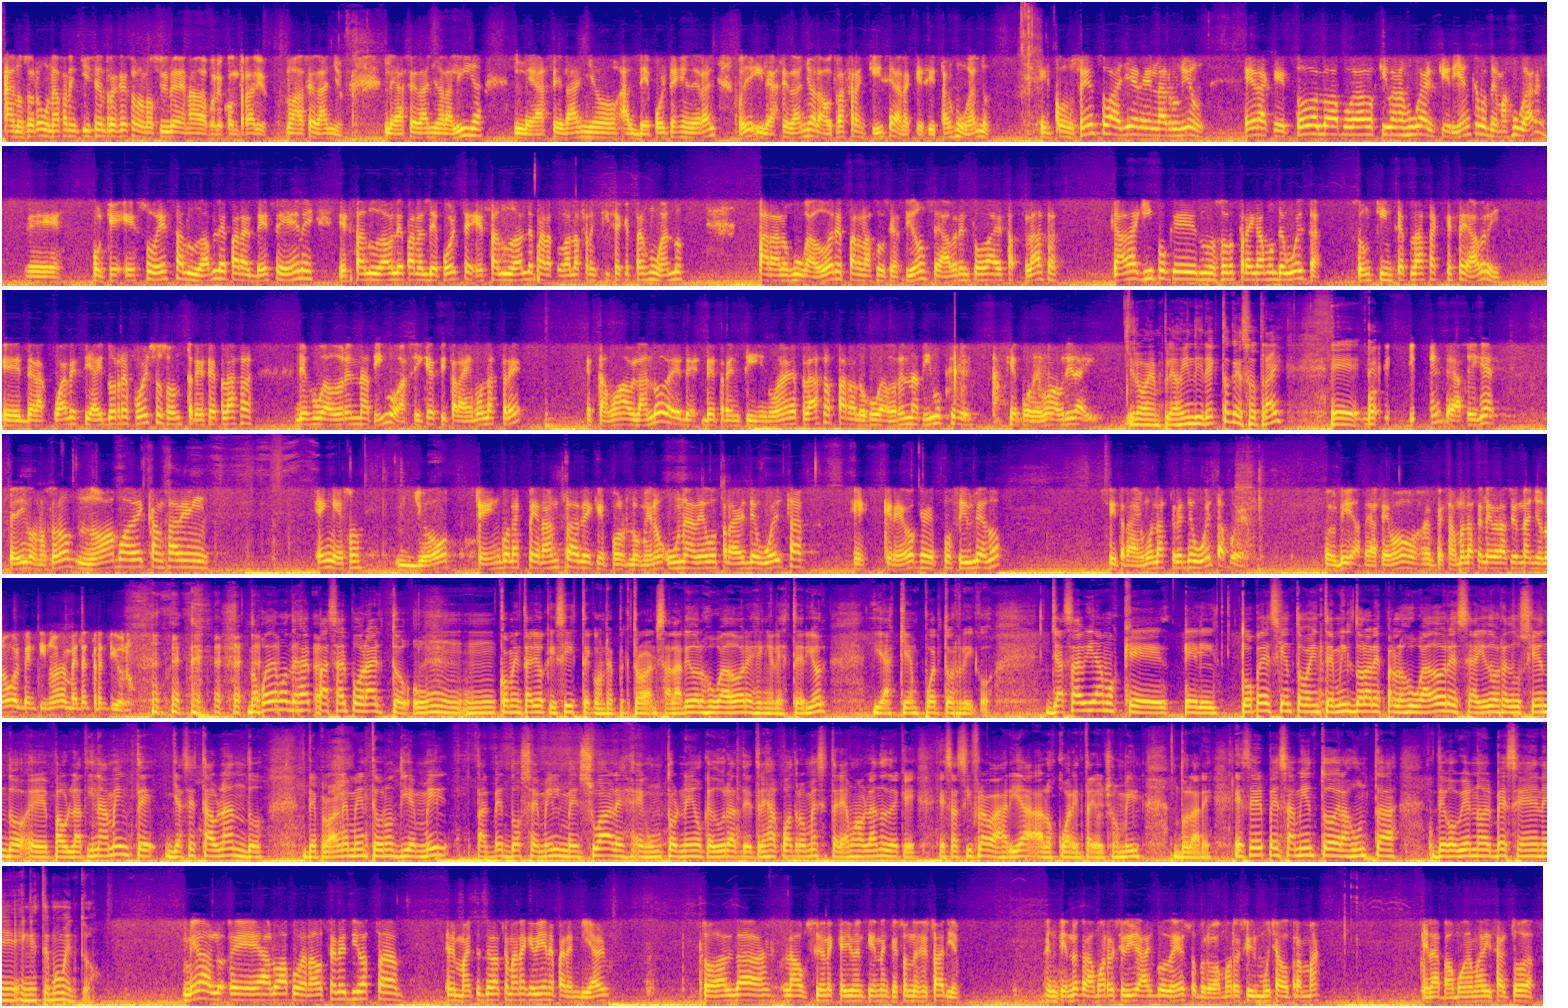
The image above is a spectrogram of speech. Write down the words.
a nosotros una franquicia en receso no nos sirve de nada, por el contrario, nos hace daño. Le hace daño a la liga, le hace daño al deporte en general, oye, y le hace daño a las otras franquicias a las que sí están jugando. El consenso ayer en la reunión era que todos los abogados que iban a jugar querían que los demás jugaran. Eh, porque eso es saludable para el BCN, es saludable para el deporte, es saludable para todas las franquicias que están jugando, para los jugadores, para la asociación, se abren todas esas plazas. Cada equipo que nosotros traigamos de vuelta son 15 plazas que se abren, eh, de las cuales si hay dos refuerzos son 13 plazas de jugadores nativos, así que si traemos las tres, estamos hablando de, de, 39 plazas para los jugadores nativos que, que, podemos abrir ahí. Y los empleos indirectos que eso trae. Eh, así que te digo, nosotros no vamos a descansar en, en eso. Yo tengo la esperanza de que por lo menos una debo traer de vuelta. Eh, creo que es posible dos si traemos las tres de vuelta, pues olvídate, hacemos, empezamos la celebración de Año Nuevo el 29 en vez del 31. no podemos dejar pasar por alto un, un, comentario que hiciste con respecto al salario de los jugadores en el exterior y aquí en Puerto Rico ya sabíamos que el tope de 120 mil dólares para los jugadores se ha ido reduciendo eh, paulatinamente. Ya se está hablando de probablemente unos 10 mil, tal vez 12 mil mensuales en un torneo que dura de 3 a 4 meses. Estaríamos hablando de que esa cifra bajaría a los 48 mil dólares. ¿Ese es el pensamiento de la Junta de Gobierno del BCN en este momento? Mira, eh, a los apoderados se les dio hasta el martes de la semana que viene para enviar todas las, opciones que ellos entienden que son necesarias. Entiendo que vamos a recibir algo de eso, pero vamos a recibir muchas otras más y las vamos a analizar todas.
